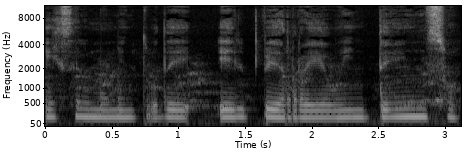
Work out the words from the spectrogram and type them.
es el momento de el perreo intenso.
